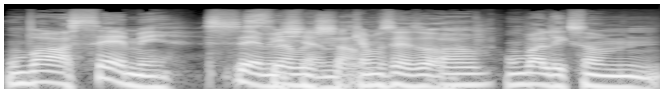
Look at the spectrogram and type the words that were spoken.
Hon var semi, semi Semi-känd. kan man säga så. Ja. Hon var liksom,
